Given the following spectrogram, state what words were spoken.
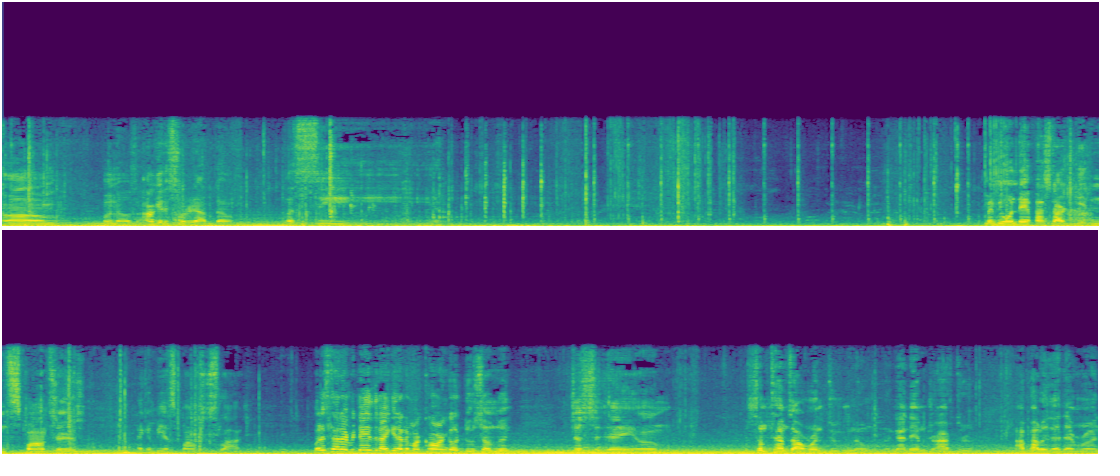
Um, who knows? I'll get it sorted out, though. Let's see. Maybe one day if I start getting sponsors, that can be a sponsor slot. But it's not every day that I get out of my car and go do something. Just today, um, sometimes I'll run through, you know, a goddamn drive through. I'll probably let that run.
